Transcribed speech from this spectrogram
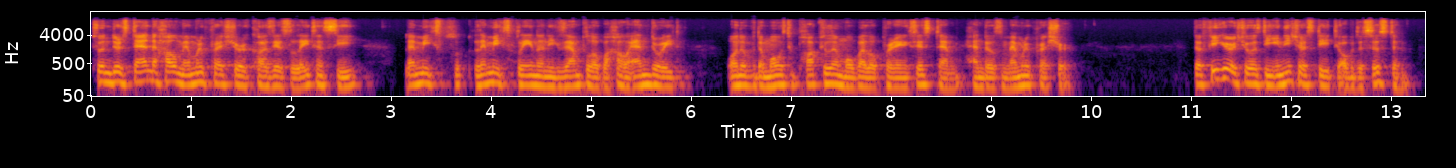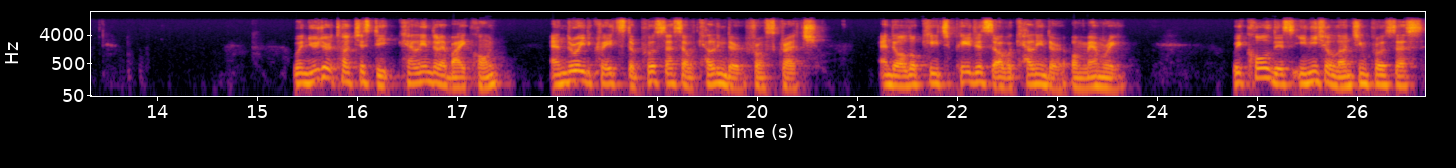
To understand how memory pressure causes latency, let me, let me explain an example of how Android, one of the most popular mobile operating system, handles memory pressure. The figure shows the initial state of the system. When user touches the calendar icon, Android creates the process of calendar from scratch and allocates pages of a calendar on memory. We call this initial launching process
